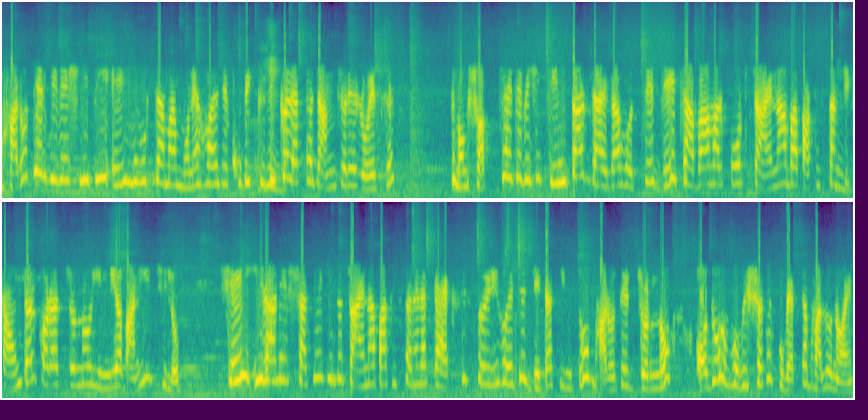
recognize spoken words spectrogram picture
ভারতের বিদেশ নীতি এই মুহূর্তে আমার মনে হয় যে খুবই ক্রিটিক্যাল একটা জাংচারে রয়েছে এবং সবচাইতে বেশি চিন্তার জায়গা হচ্ছে যে চাবাহার পোর্ট চায়না বা পাকিস্তানকে কাউন্টার করার জন্য ইন্ডিয়া বানিয়েছিল সেই ইরানের সাথে কিন্তু চায়না পাকিস্তানের একটা অ্যাক্সিস তৈরি হয়েছে যেটা কিন্তু ভারতের জন্য অদূর ভবিষ্যতে খুব একটা ভালো নয়।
